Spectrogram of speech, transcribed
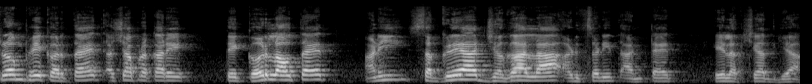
ट्रम्प हे करतायत अशा प्रकारे ते कर लावतायत आणि सगळ्या जगाला अडचणीत आणतायत हे लक्षात घ्या.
